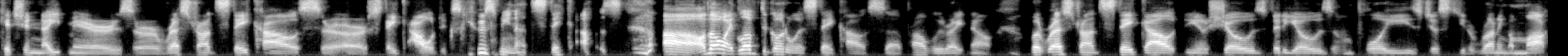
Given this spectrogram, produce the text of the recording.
Kitchen Nightmares or Restaurant Steakhouse or, or Stakeout, excuse me, not Steakhouse. Uh, although I'd love to go to a steakhouse uh, probably right now. But Restaurant Stakeout, you know, shows videos of employees just, you know, running amok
